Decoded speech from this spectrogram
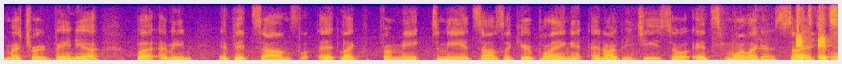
Metroidvania. But I mean, if it sounds it, like for me, to me, it sounds like you're playing an RPG. So it's more like a side. it's it's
